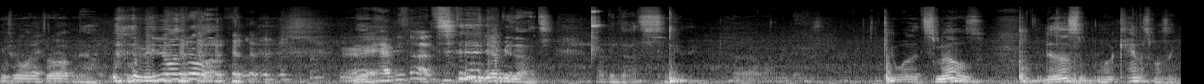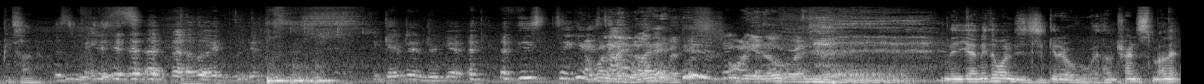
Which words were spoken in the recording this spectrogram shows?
Makes me want to throw up now. Makes me want to throw up. Alright, happy thoughts. Happy thoughts. Happy thoughts. Okay. Okay, well, it smells. It doesn't. sm- Well, it kind of smells like pecan. Gabe didn't drink it. He's taking I his want to get time it over it. with. I want to get it over with. Yeah, Nathan wanted to just get it over with. I'm trying to smell it.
